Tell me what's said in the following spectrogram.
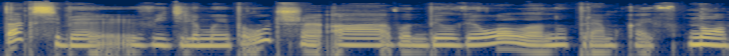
так себе, видели мы и получше, а вот Билл Виола, ну прям кайф. Но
